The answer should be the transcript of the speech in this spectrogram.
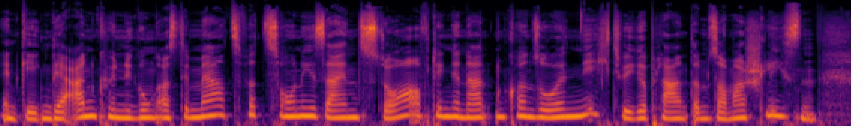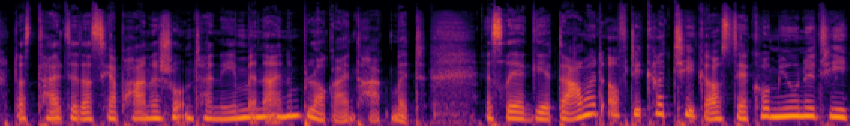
Entgegen der Ankündigung aus dem März wird Sony seinen Store auf den genannten Konsolen nicht wie geplant im Sommer schließen. Das teilte das japanische Unternehmen in einem Blog-Eintrag mit. Es reagiert damit auf die Kritik aus der Community,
